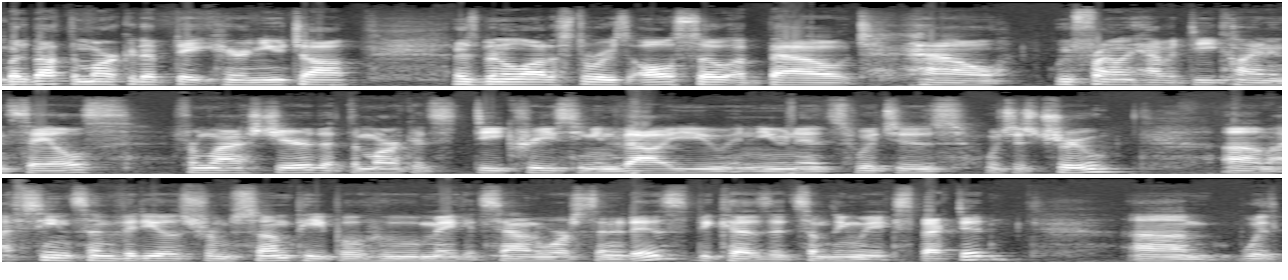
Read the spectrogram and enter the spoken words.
But about the market update here in Utah, there's been a lot of stories also about how we finally have a decline in sales from last year, that the market's decreasing in value in units, which is which is true. Um, I've seen some videos from some people who make it sound worse than it is because it's something we expected. Um, with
